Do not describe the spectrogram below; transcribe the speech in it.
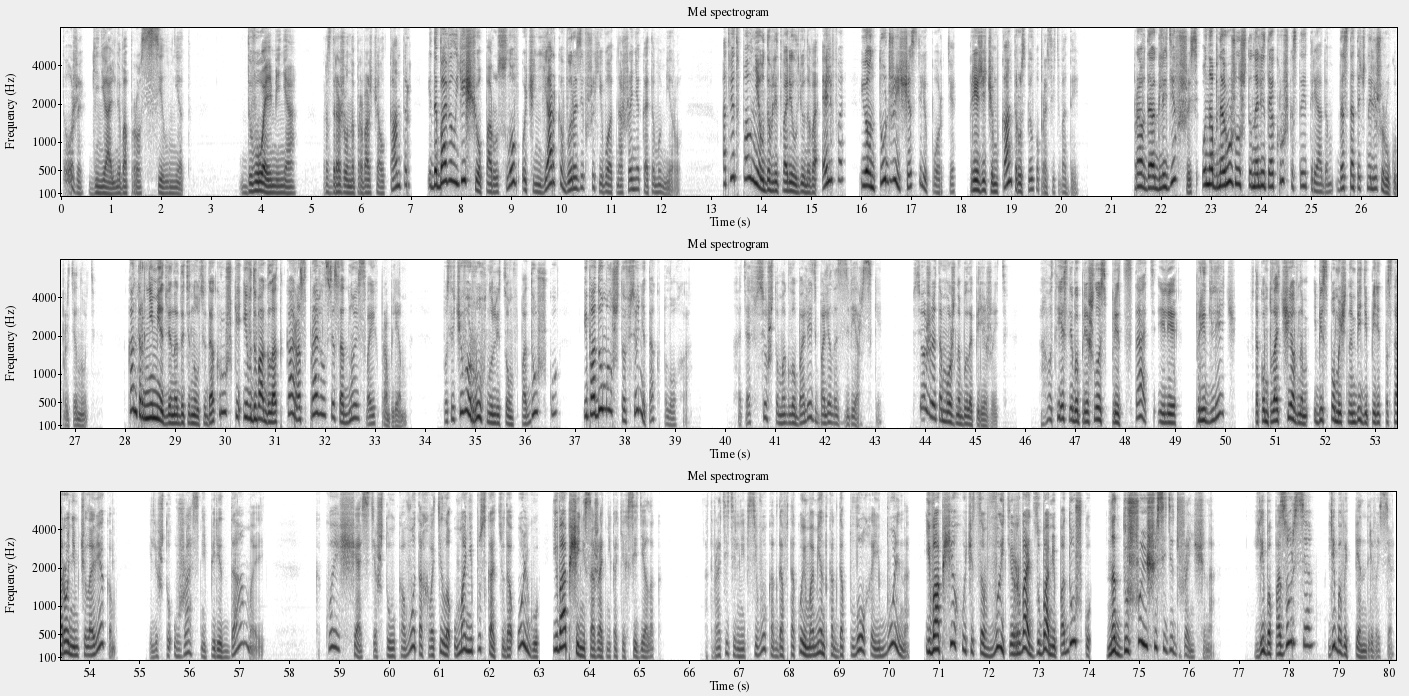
Тоже гениальный вопрос, сил нет. «Двое меня!» — раздраженно проворчал Кантер и добавил еще пару слов, очень ярко выразивших его отношение к этому миру. Ответ вполне удовлетворил юного эльфа, и он тут же исчез в телепорте, прежде чем Кантор успел попросить воды. Правда, оглядевшись, он обнаружил, что налитая кружка стоит рядом, достаточно лишь руку протянуть. Кантор немедленно дотянулся до кружки и в два глотка расправился с одной из своих проблем, после чего рухнул лицом в подушку и подумал, что все не так плохо. Хотя все, что могло болеть, болело зверски. Все же это можно было пережить. А вот если бы пришлось предстать или предлечь, в таком плачевном и беспомощном виде перед посторонним человеком, или, что ужаснее, перед дамой, какое счастье, что у кого-то хватило ума не пускать сюда Ольгу и вообще не сажать никаких сиделок. Отвратительнее всего, когда в такой момент, когда плохо и больно, и вообще хочется выйти, рвать зубами подушку, над душой еще сидит женщина. Либо позорься, либо выпендривайся.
